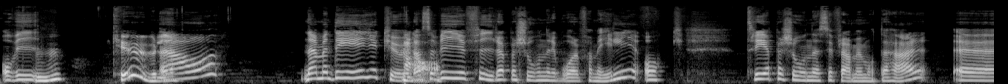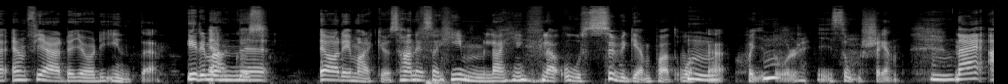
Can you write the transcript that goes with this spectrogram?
Och vi... Kul! Ja. Nej men det är ju kul. Ja. Alltså, vi är ju fyra personer i vår familj och tre personer ser fram emot det här. Eh, en fjärde gör det inte. Är det En, Marcus? eh, ja, det är Marcus. Han är så himla, himla osugen på att åka skidor i solsken. Nej, äh,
